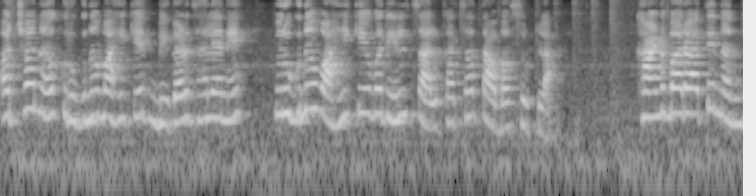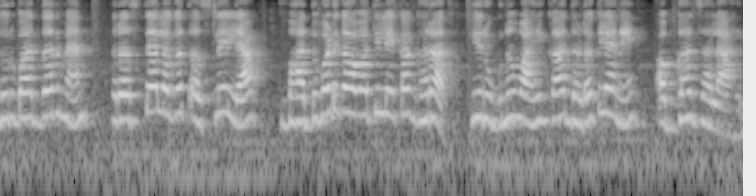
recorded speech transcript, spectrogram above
अचानक रुग्णवाहिकेत बिघड झाल्याने रुग्णवाहिकेवरील चालकाचा ताबा सुटला. खांडबारा ते नंदुरबार दरम्यान रस्त्यालगत असलेल्या भादवड गावातील एका घरात ही रुग्णवाहिका धडकल्याने अपघात झाला आहे.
